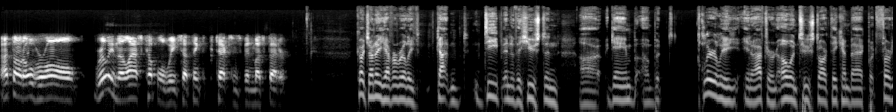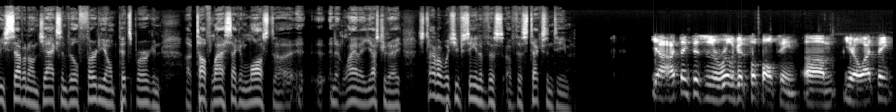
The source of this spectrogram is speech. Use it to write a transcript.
I thought overall, really in the last couple of weeks, I think the protection's been much better. Coach, I know you haven't really gotten deep into the Houston uh, game, uh, but clearly, you know, after an 0 2 start, they come back, put 37 on Jacksonville, 30 on Pittsburgh, and a tough last second loss uh, in Atlanta yesterday. Just talk about what you've seen of this of this Texan team. Yeah, I think this is a really good football team. Um, you know, I think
